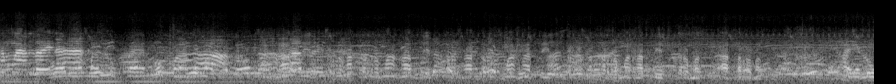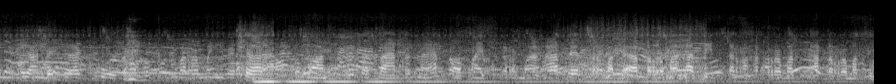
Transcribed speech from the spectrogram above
ทำงานเลยนะฮะ ให้ลุงเรืองได้เกิดผู้บารมีได้เกิดมอนพุทธศาสนาต่อไปกรมหาเตกรมะอัตรมหาติกรมะกรมะอัตรมติ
